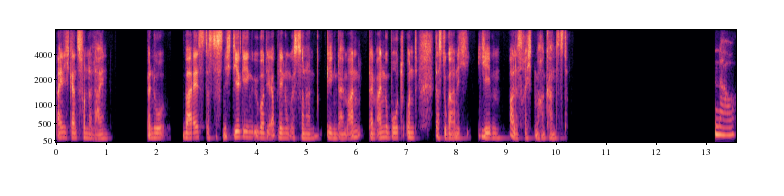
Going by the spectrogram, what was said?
eigentlich ganz von allein. Wenn du weißt, dass das nicht dir gegenüber die Ablehnung ist, sondern gegen deinem, An deinem Angebot und dass du gar nicht jedem alles recht machen kannst. Genau.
